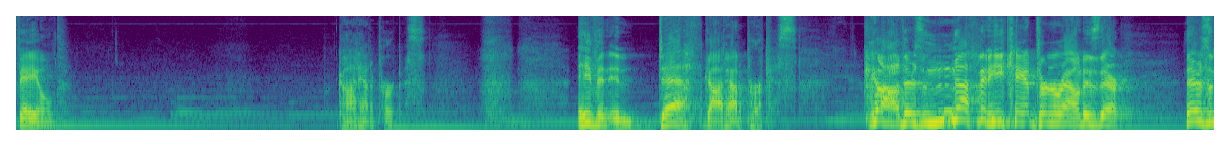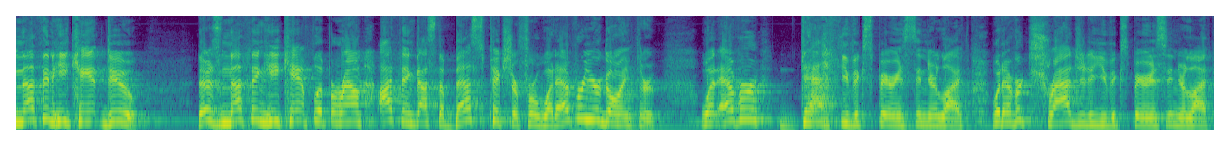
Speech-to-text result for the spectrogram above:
failed. God had a purpose. Even in death, God had a purpose. God, there's nothing He can't turn around, is there? There's nothing He can't do. There's nothing He can't flip around. I think that's the best picture for whatever you're going through whatever death you've experienced in your life, whatever tragedy you've experienced in your life,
